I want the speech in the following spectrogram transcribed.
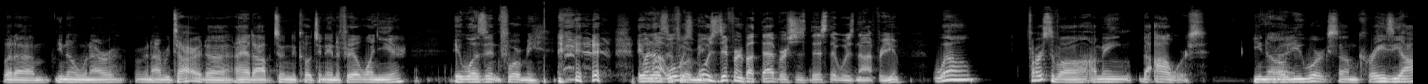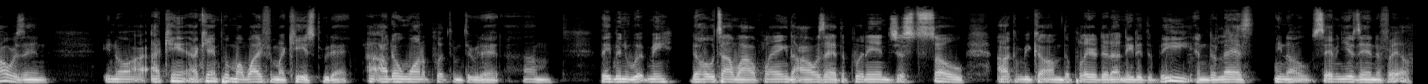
but um, you know when I when I retired, uh, I had the opportunity to coach in NFL one year. It wasn't for me. it wasn't What was, for me. what was different about that versus this that was not for you? Well, first of all, I mean the hours. You know, Right. you work some crazy hours, and you know I, I can't I can't put my wife and my kids through that. I, I don't want to put them through that. Um, they've been with me the whole time while playing. The hours I had to put in just so I can become the player that I needed to be in the last you know seven years in the NFL.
